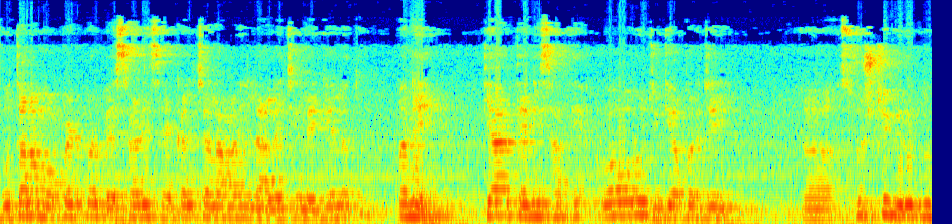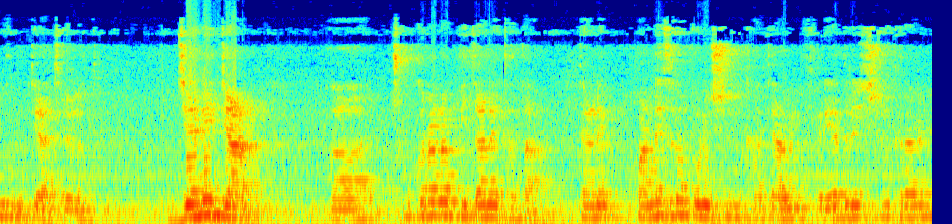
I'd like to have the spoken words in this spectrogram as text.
પોતાના મોપેડ પર બેસાડી સાયકલ ચલાવવાની લાલચે લઈ ગયેલ હતો અને ત્યાં તેની સાથે અવાવરું જગ્યા પર જઈ સૃષ્ટિ વિરુદ્ધનું કૃત્ય આચરેલ હતું. જેની જાણ છોકરાના પિતાને થતાં તેણે પાંડેસરા પોલીસ સ્ટેશન ખાતે આવી ફરિયાદ રજિસ્ટર કરાવી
